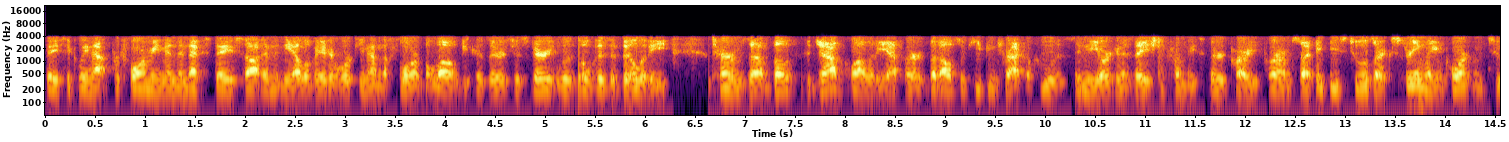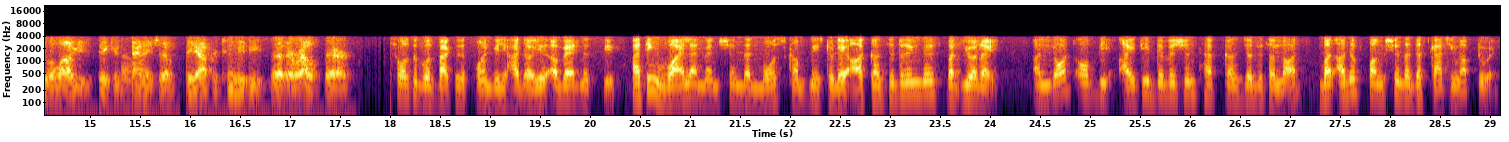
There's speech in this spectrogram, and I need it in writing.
basically not performing and the next day saw him in the elevator working on the floor below because there was just very little visibility in terms of both the job quality effort, but also keeping track of who is in the organization from these third-party firms. So I think these tools are extremely important to allow you to take advantage of the opportunities that are out there. This also goes back to the point we had earlier, awareness piece. I think while I mentioned that most companies today are considering this, but you're right. A lot of the IT divisions have considered this a lot, but other functions are just catching up to it.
